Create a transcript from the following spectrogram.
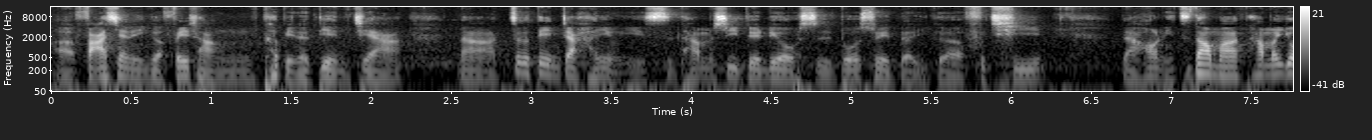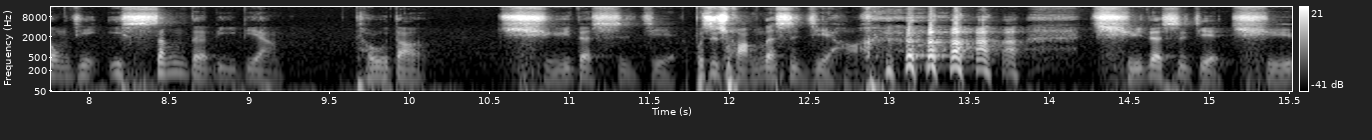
呃，发现了一个非常特别的店家。那这个店家很有意思，他们是一对六十多岁的一个夫妻。然后你知道吗？他们用尽一生的力量投入到衢的世界，不是床的世界哈，衢的世界，衢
